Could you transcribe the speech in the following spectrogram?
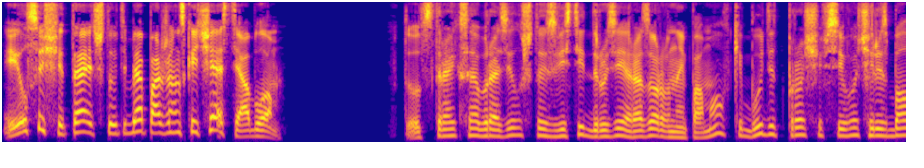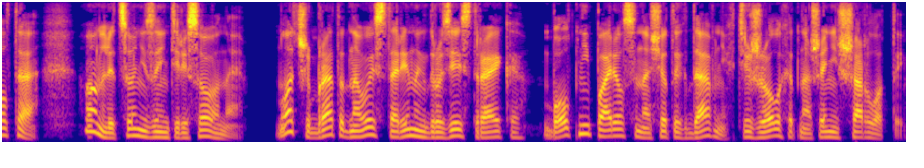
Илса считает, что у тебя по женской части облом. Тут Страйк сообразил, что известить друзей о разорванной помолвке будет проще всего через болта. Он лицо не заинтересованное. Младший брат одного из старинных друзей Страйка, Болт не парился насчет их давних, тяжелых отношений с Шарлоттой.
